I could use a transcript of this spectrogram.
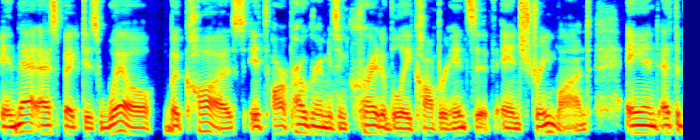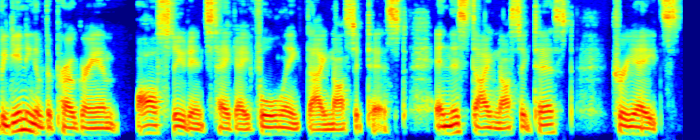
in that aspect as well because it's our program is incredibly comprehensive and streamlined and at the beginning of the program all students take a full length diagnostic test and this diagnostic test creates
